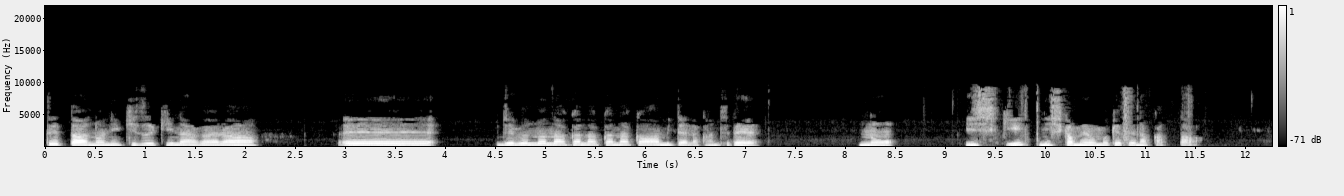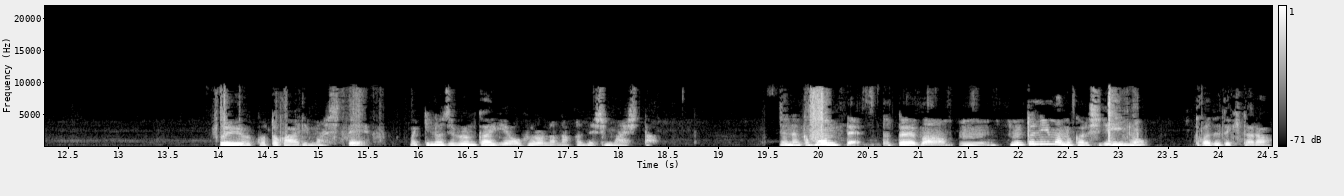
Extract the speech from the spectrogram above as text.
てたのに気づきながら、えー、自分のなかなかなか、みたいな感じで、の意識にしか目を向けてなかった。ということがありまして、まあ、昨日自分会議をお風呂の中でしました。で、なんかポンって、例えば、うん、本当に今の彼氏でいいの？とか出てきたら、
